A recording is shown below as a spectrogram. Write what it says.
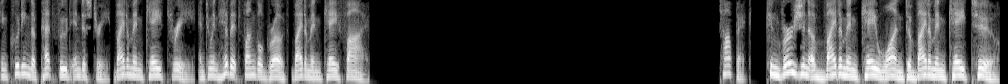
including the pet food industry vitamin K3 and to inhibit fungal growth vitamin K5. Topic: Conversion of vitamin K1 to vitamin K2.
